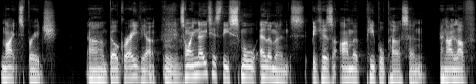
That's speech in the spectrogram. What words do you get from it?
Knightsbridge, um, Belgravia. So I notice these small elements because I'm a people person and I love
